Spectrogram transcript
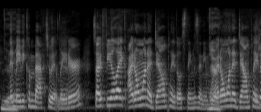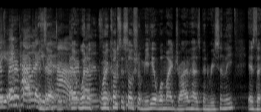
and Yeah. then maybe come back to it later. So I feel like I don't want to downplay those things anymore. Yeah. I don't want to downplay Just the impact that balance you it. can have. Better Yeah, when it when it. it comes to social media, what my drive has been recently is the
